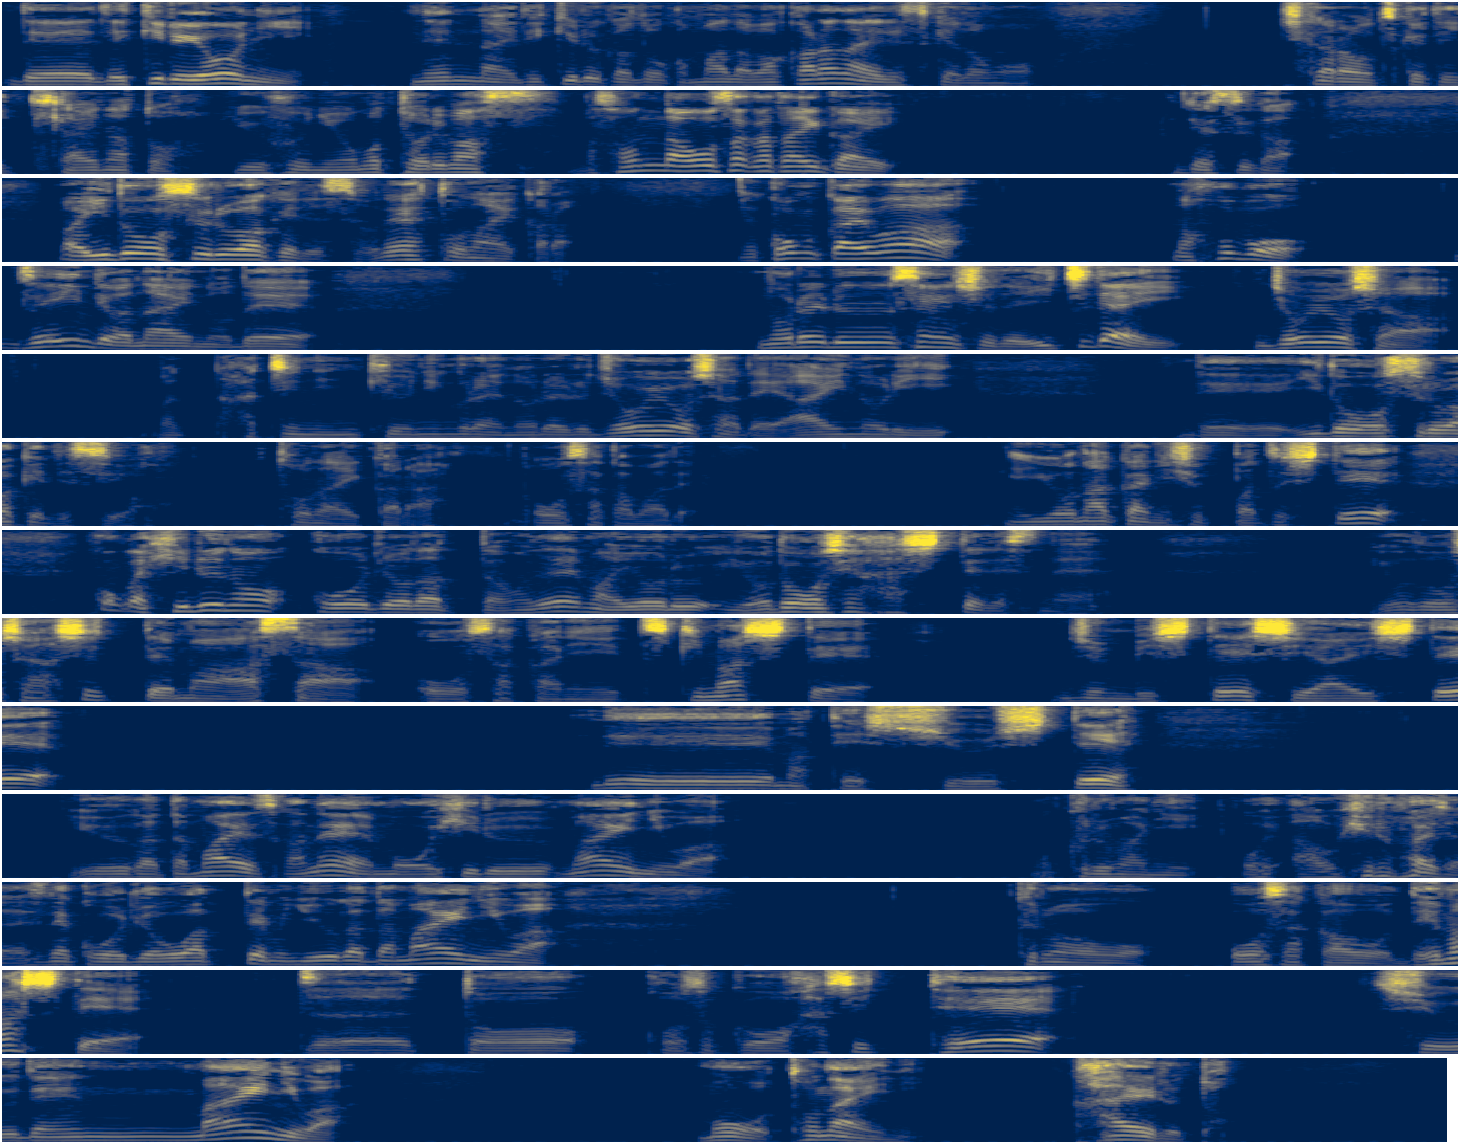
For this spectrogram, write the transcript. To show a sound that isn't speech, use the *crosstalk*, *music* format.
でできるように、年内できるかどうかまだわからないですけども、力をつけていきたいなというふうに思っております。そんな大阪大会ですが、まあ、移動するわけですよね、都内から。で今回は、まあ、ほぼ全員ではないので、乗れる選手で1台乗用車、まあ、8人、9人ぐらい乗れる乗用車で相乗りで移動するわけですよ。都内から大阪まで。夜中に出発して、今回昼の工場だったので、まあ、夜、夜通し走ってですね、夜通し走って、まあ、朝、大阪に着きまして、準備して、試合して、で、まあ、撤収して、夕方前ですかね、もうお昼前には、もう車に、おあ、お昼前じゃないですね、工場終わっても夕方前には、車を、大阪を出まして、ずっと高速を走って、終電前には、もう都内に帰ると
